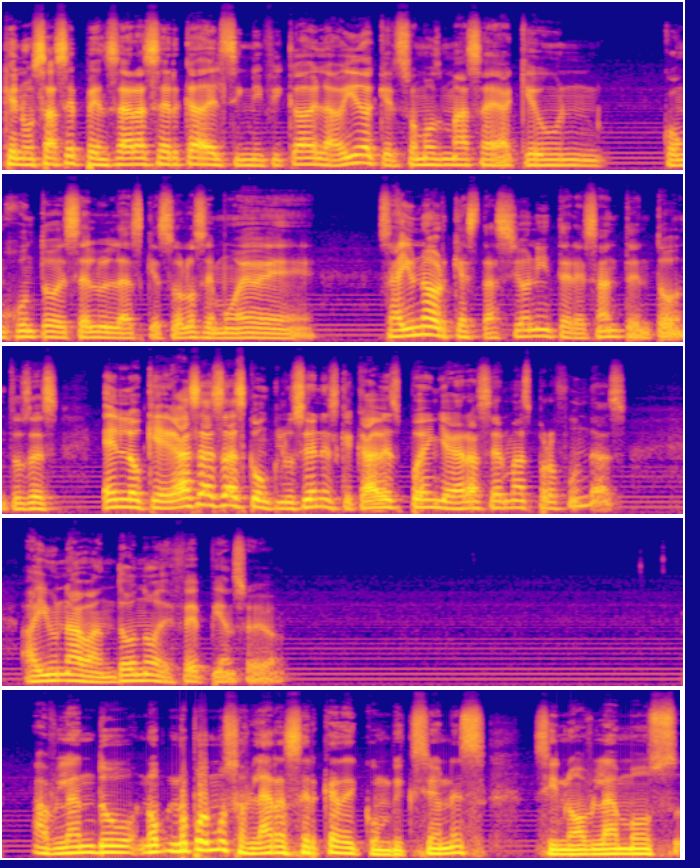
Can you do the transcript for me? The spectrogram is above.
que nos hace pensar acerca del significado de la vida, que somos más allá que un conjunto de células que solo se mueve. O sea, hay una orquestación interesante en todo. Entonces, en lo que llegas a esas conclusiones que cada vez pueden llegar a ser más profundas, hay un abandono de fe, pienso yo. Hablando, no, no podemos hablar acerca de convicciones si no hablamos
